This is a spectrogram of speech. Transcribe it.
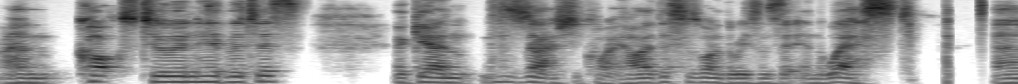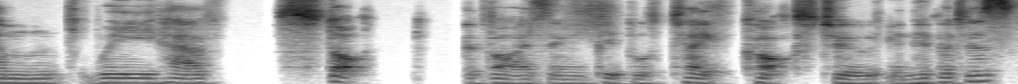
Um, COX-2 inhibitors, again, this is actually quite high. This is one of the reasons that in the West, um, we have stopped advising people to take COX-2 inhibitors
